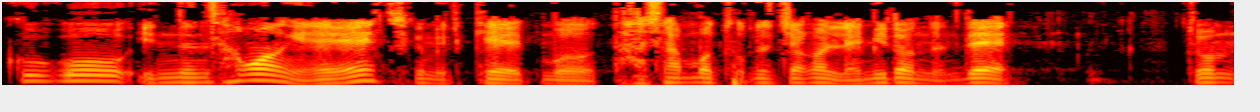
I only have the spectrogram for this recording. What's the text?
꾸고 있는 상황에 지금 이렇게 뭐 다시 한번 도전장을 내밀었는데 좀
